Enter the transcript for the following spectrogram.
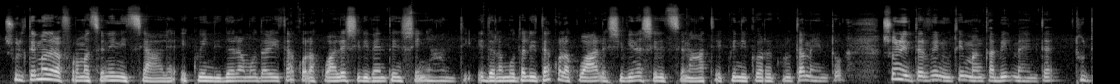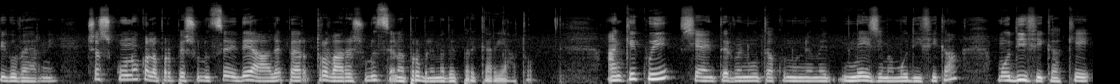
Sul tema della formazione iniziale e quindi della modalità con la quale si diventa insegnanti e della modalità con la quale si viene selezionati e quindi col reclutamento, sono intervenuti immancabilmente tutti i governi, ciascuno con la propria soluzione ideale per trovare soluzione al problema del precariato. Anche qui si è intervenuta con un'ennesima modifica, modifica che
